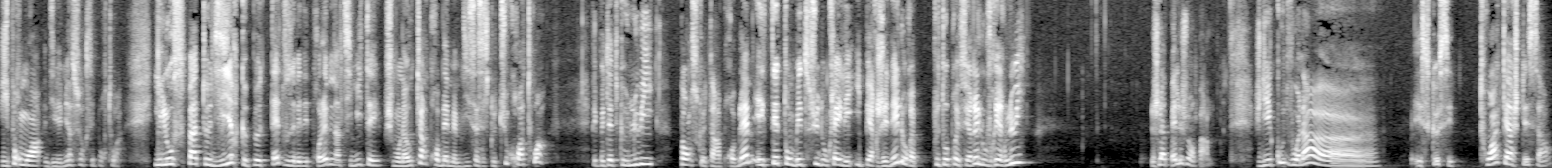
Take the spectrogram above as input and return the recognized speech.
Je dis pour moi. Elle dit Mais bien sûr que c'est pour toi. Il n'ose pas te dire que peut-être vous avez des problèmes d'intimité. Je m'en ai aucun problème. Elle me dit Ça, c'est ce que tu crois, toi. Mais peut-être que lui pense que tu as un problème et t'es tombé dessus. Donc là, il est hyper gêné. Il aurait plutôt préféré l'ouvrir lui. Je l'appelle, je lui en parle. Je dis Écoute, voilà, euh, est-ce que c'est toi qui as acheté ça?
